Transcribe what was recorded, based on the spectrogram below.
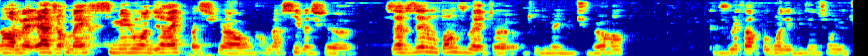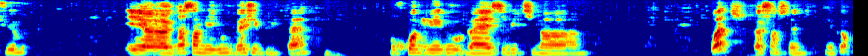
Non, mais là, je remercie Mélo en direct parce que, euh, encore merci parce que ça faisait longtemps que je voulais être, euh, entre guillemets, youtubeur, hein. Que je voulais faire au moins des vidéos sur YouTube. Et, euh, grâce à Mélo, ben, j'ai pu le faire. Pourquoi Mélo? Ben, c'est lui qui m'a, What? Ah, je suis. D'accord.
